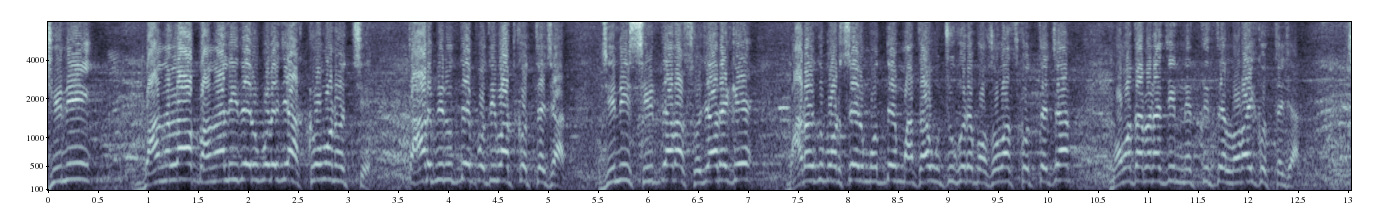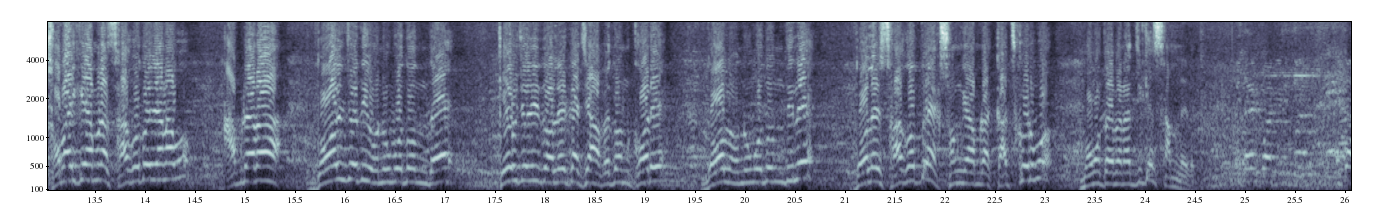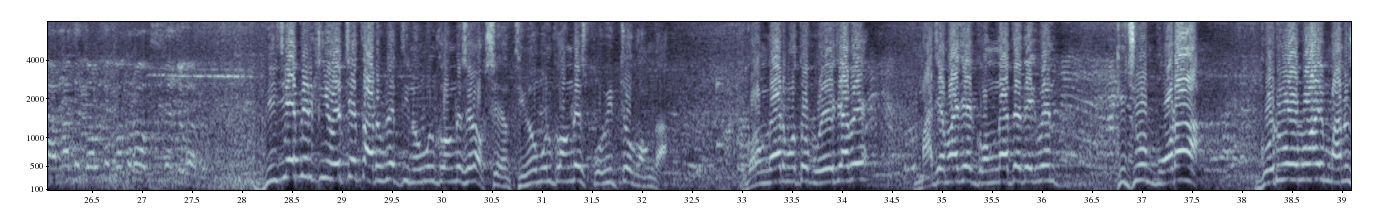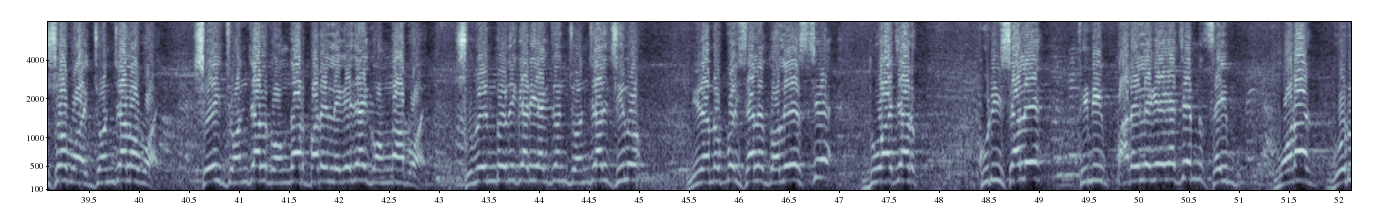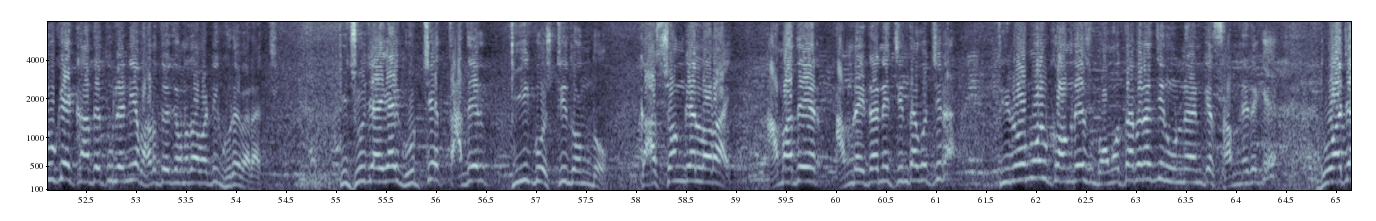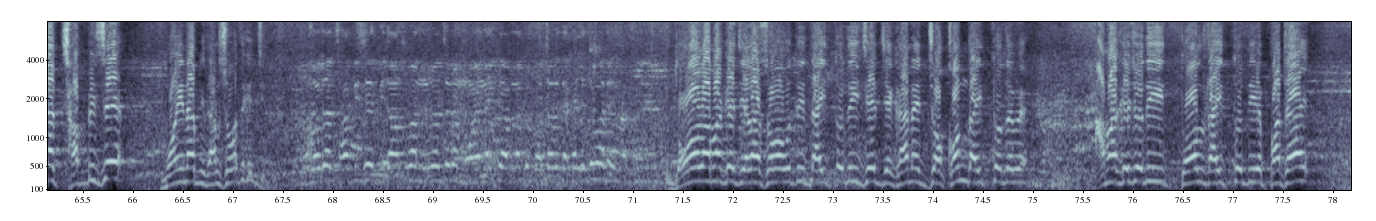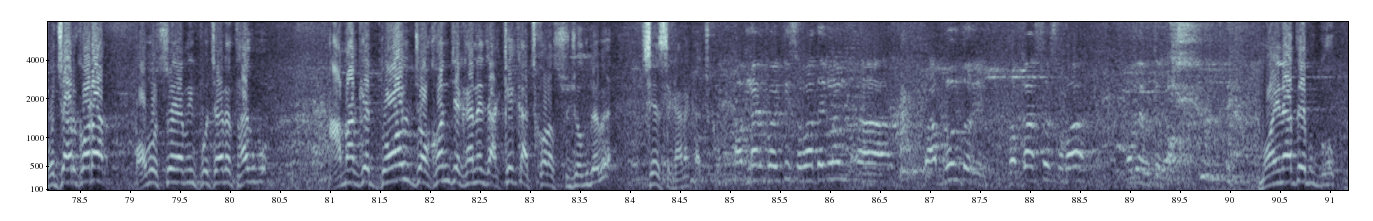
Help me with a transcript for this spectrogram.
যিনি বাংলা বাঙালিদের উপরে যে আক্রমণ হচ্ছে, তার বিরুদ্ধে প্রতিবাদ করতে চান, যিনি সিট দ্বারা সোজা রেখে ভারতবর্ষের মধ্যে মাথা উঁচু করে বসবাস করতে চান, মমতা ব্যানার্জির নেতৃত্বে লড়াই করতে চান। সবাইকে আমরা স্বাগত জানাব। আপনারা দল যদি অনুমোদন দেয়, কেউ যদি দলের কাছে আবেদন করে, দল অনুমোদন দিলে দলের স্বাগত একসঙ্গে আমরা কাজ করব। মমতা ব্যানার্জিকে সামনে রেখে। বিজেপির কি হচ্ছে? তার উপরে তৃণমূল কংগ্রেসের অক্সিজেন। তৃণমূল কংগ্রেস পবিত্র গঙ্গা। গঙ্গার মতো বয়ে যাবে। মাঝে মাঝে গঙ্গাতে দেখবেন কিছু মরা গরুও বয়, মানুষও বয়, জঞ্জালও বয়। সেই জঞ্জাল গঙ্গার পারে লেগে যায়, গঙ্গা বয়। শুভেন্দু অধিকারী একজন জঞ্জাল ছিল। নিরানব্বই সালে দলে এসছে। দু হাজার কুড়ি সালে তিনি পারে লেগে গেছেন। সেই মরা গরুকে কাঁধে তুলে নিয়ে ভারতীয় জনতা পার্টি ঘুরে বেড়াচ্ছে। কিছু জায়গায় ঘুরছে। তাদের কি গোষ্ঠীদ্বন্দ্ব? কার সঙ্গে লড়াই? আমাদের, আমরা এটা নিয়ে চিন্তা করছি না। তৃণমূল কংগ্রেস মমতা ব্যানার্জির উন্নয়নকে সামনে রেখে দু হাজার ছাব্বিশে ময়না বিধানসভা থেকে জিতবে দল আমাকে জেলা সভাপতির দায়িত্ব দিয়েছে যেখানে যখন দায়িত্ব দেবে আমাকে যদি দল দায়িত্ব দিয়ে পাঠায় প্রচার করার অবশ্যই আমি প্রচারে থাকব। আমাকে দল যখন যেখানে যাকে কাজ করার সুযোগ দেবে সে সেখানে কাজ করবে। আপনার কয়েকটি সভা দেখলাম আভ্যন্তরীণ প্রকাশ্য সভা ময়নাতে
